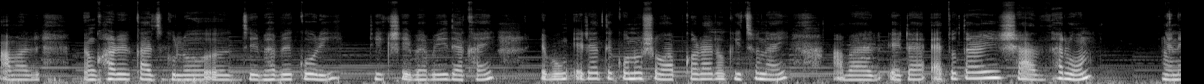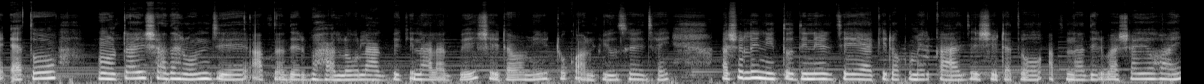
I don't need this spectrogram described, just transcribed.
আমার ঘরের কাজগুলো যেভাবে করি, ঠিক সেইভাবেই দেখাই। এবং এটাতে কোনো শো আপ করারও কিছু নাই। আবার এটা এতটাই সাধারণ মানে এতটাই সাধারণ যে আপনাদের ভালো লাগবে কি না লাগবে, সেটাও আমি একটু কনফিউজ হয়ে যাই। আসলে নিত্যদিনের যে একই রকমের কাজ, সেটা তো আপনাদের বাসায়ও হয়।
